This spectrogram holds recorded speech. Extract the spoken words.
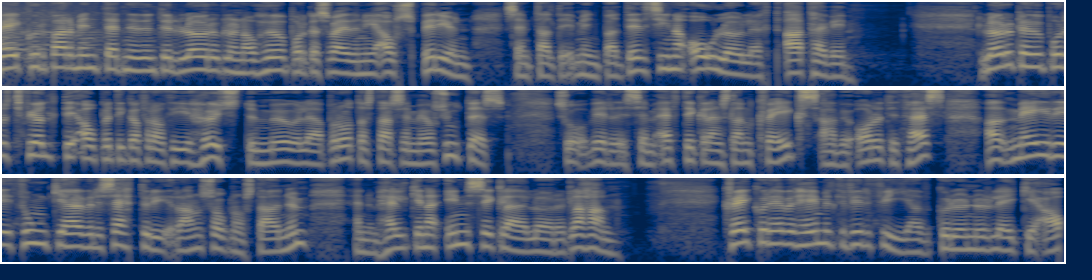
Kveikur bar myndefnið undir lauruglun á höfuborgarsvæðinu í ársbyrjun sem taldi myndbandið sína ólöglegt aðtæfi. Lauruglu hefur borist fjöldi ábyrtinga frá því haust um mögulega brotastarðsemi á sjútes. Svo verði sem eftirgrænslan Kveiks hafi orðið til þess að meiri þungi hafi verið settur í rannsókn á staðnum en um helgina innsiklaði laurugla hann. Kveikur hefur heimildi fyrir því að grunur leiki á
